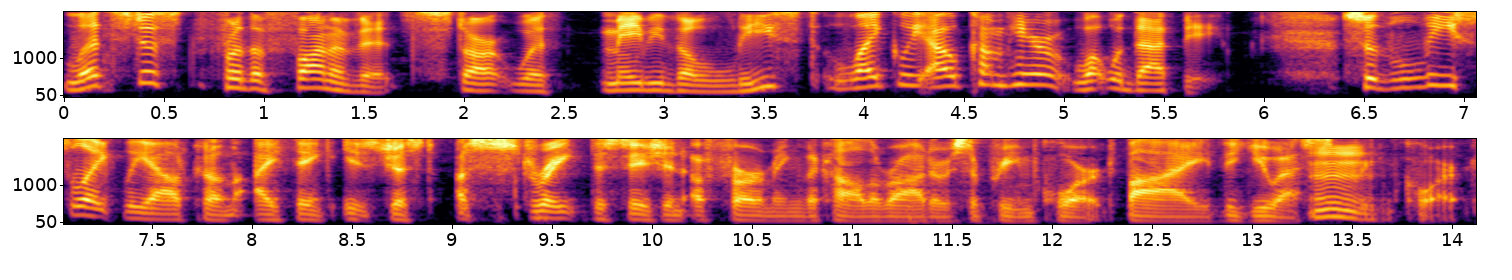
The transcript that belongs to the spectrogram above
Let's just, for the fun of it, start with maybe the least likely outcome here. What would that be? So the least likely outcome, I think, is just a straight decision affirming the Colorado Supreme Court by the U.S. Mm. Supreme Court.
